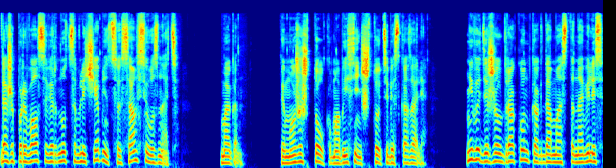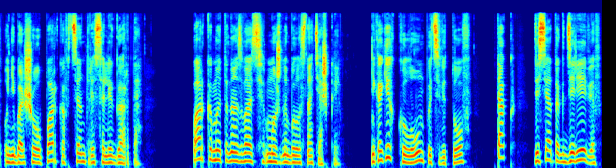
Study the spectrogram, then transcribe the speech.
Даже порывался вернуться в лечебницу и сам все узнать. «Меган, ты можешь толком объяснить, что тебе сказали?» Не выдержал дракон, когда мы остановились у небольшого парка в центре Солигарда. Парком это назвать можно было с натяжкой. Никаких клумб и цветов. Так, десяток деревьев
